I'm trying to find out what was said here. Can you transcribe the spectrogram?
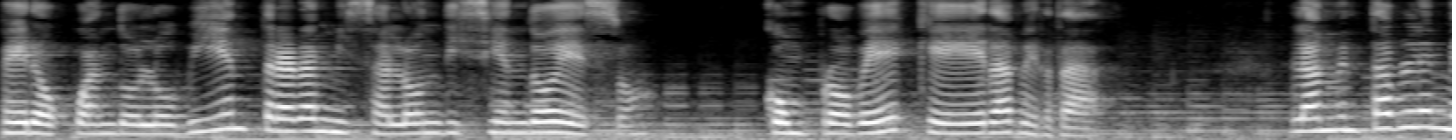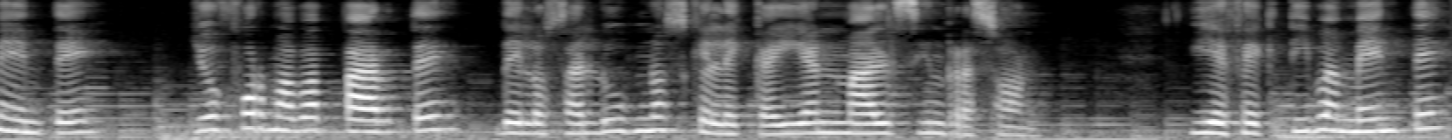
pero cuando lo vi entrar a mi salón diciendo eso, comprobé que era verdad. Lamentablemente, yo formaba parte de los alumnos que le caían mal sin razón, y efectivamente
